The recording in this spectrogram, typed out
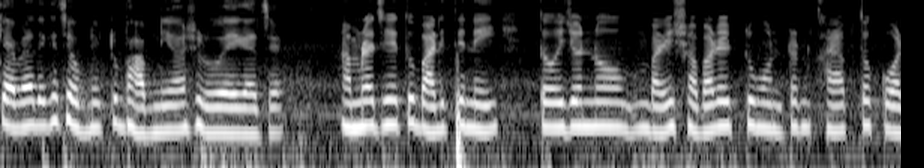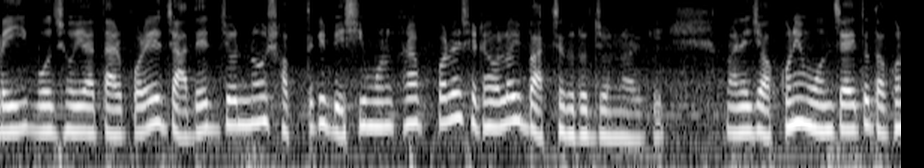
ক্যামেরা দেখেছে, অমনি একটু ভাব নেওয়া শুরু হয়ে গেছে। আমরা যেহেতু বাড়িতে নেই, তো ওই জন্য বাড়ির সবার একটু মন টন খারাপ তো করেই বোঝই। আর তারপরে যাদের জন্য সব থেকে বেশি মন খারাপ করে সেটা হলো ওই বাচ্চা দুটোর জন্য আর কি। মানে যখনই মন চাইতো তখন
